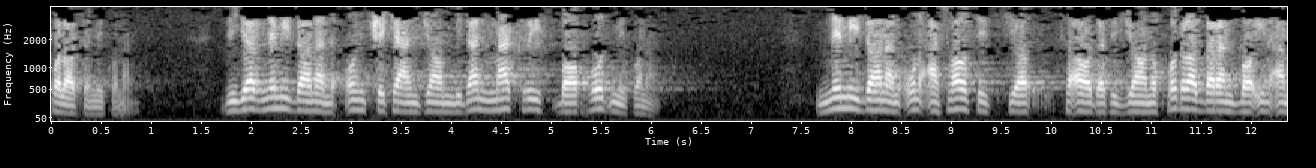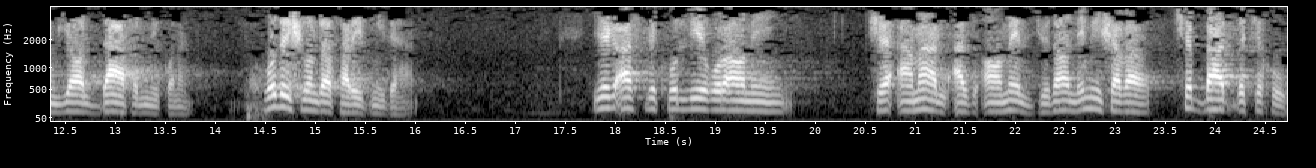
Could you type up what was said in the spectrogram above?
خلاصه می کنند دیگر نمی‌دانند اون چه که انجام میدن مکری با خود می‌کنند. نمی‌دانند اون اساس سعادت جان خود را دارند با این امیال دفن می‌کنند. خودشون را فریب می‌دهند. یک اصل کلی قرآنی. چه عمل از عامل جدا نمی شود چه بد و چه خوب.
